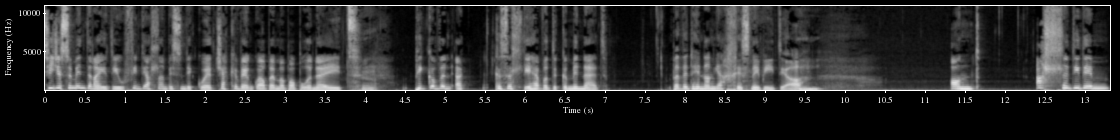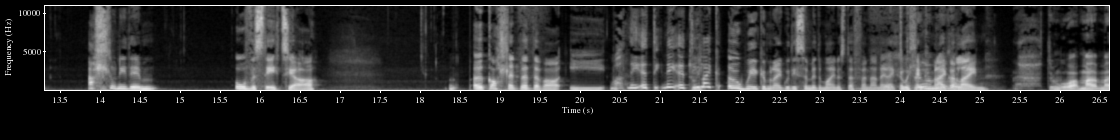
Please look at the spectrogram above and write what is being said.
ti jyst yn mynd yna i ddiw, ffindi allan beth sy'n digwydd, checio fi yn gweld be mae bobl yn neud. Yeah pigo fy... a cysylltu hefo dy gymuned, bydded hynna'n iachus neu beidio. Mm. Ond allwn ni ddim, allwn ni ddim overstatio y golled bydde fo i... Wel, neu ydy, neu ydy like, y ywy Gymraeg wedi symud ymlaen o stuff yna, neu like, diwylliau Cymraeg online. Dwi'n gwybod, mae ma,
